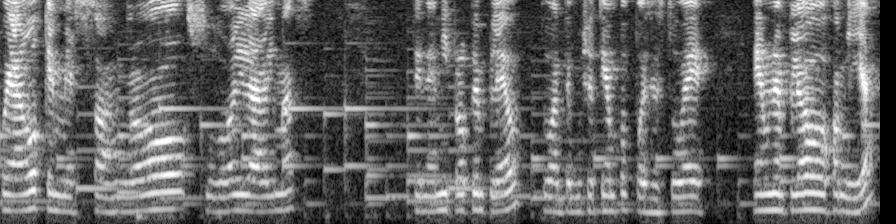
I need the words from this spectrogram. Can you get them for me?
fue algo que me sangró sudor y lágrimas tener mi propio empleo. Durante mucho tiempo pues estuve en un empleo familiar.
